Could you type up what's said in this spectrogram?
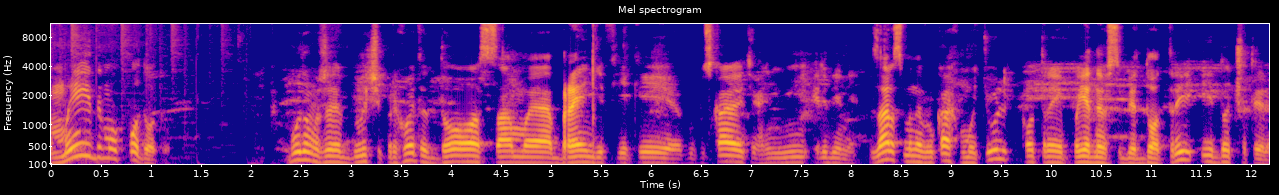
Ми йдемо по доту. Будемо вже ближче приходити до саме брендів, які випускають гальмівні рідини. Зараз в мене в руках мотюль, котрий поєднує в собі DOT 3 і DOT 4.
